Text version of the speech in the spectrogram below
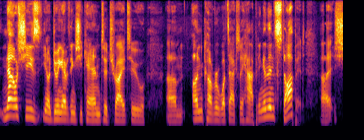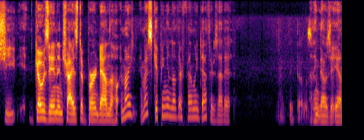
now she's you know doing everything she can to try to um, uncover what's actually happening and then stop it. Uh, she goes in and tries to burn down the home. Am I am I skipping another family death or is that it? I think that was. I think it. that was it. Yeah.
